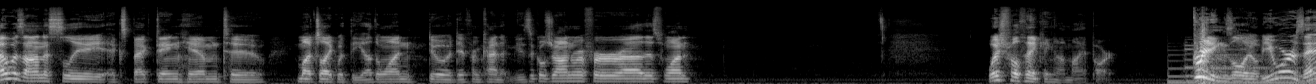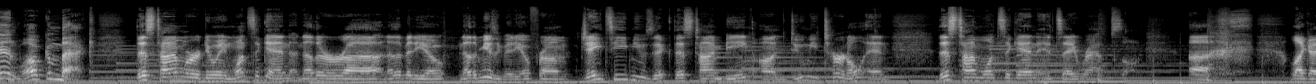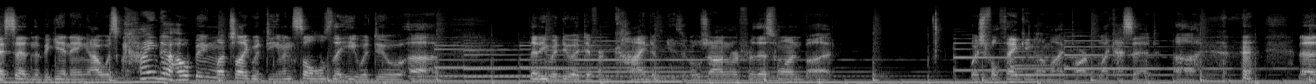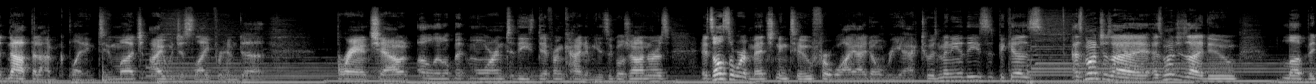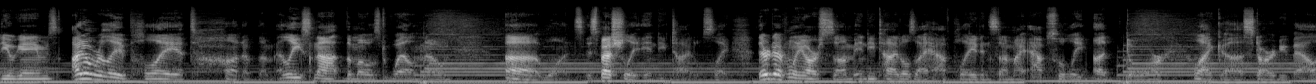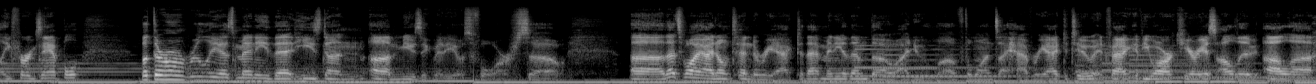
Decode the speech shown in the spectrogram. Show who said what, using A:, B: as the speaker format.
A: I was honestly expecting him to, much like with the other one, do a different kind of musical genre for uh, this one. Wishful thinking on my part. Greetings, loyal viewers, and welcome back. This time we're doing once again another uh, another video, another music video from JT Music. This time being on Doom Eternal, and this time once again it's a rap song. Uh, like I said in the beginning, I was kind of hoping, much like with Demon Souls, that he would do uh, that he would do a different kind of musical genre for this one, but wishful thinking on my part. Like I said, uh, uh, not that I'm complaining too much. I would just like for him to branch out a little bit more into these different kind of musical genres. It's also worth mentioning too for why I don't react to as many of these is because as much as I as much as I do love video games, I don't really play a ton of them. At least not the most well-known uh, ones, especially indie titles. Like, there definitely are some indie titles I have played and some I absolutely adore, like uh, Stardew Valley, for example. But there aren't really as many that he's done uh, music videos for, so uh, that's why I don't tend to react to that many of them. Though I do love the ones I have reacted to. In fact, if you are curious, I'll I'll uh,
